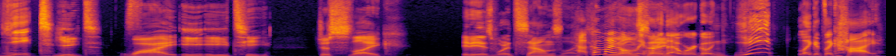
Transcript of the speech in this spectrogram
Yeet. Yeet. Y E E T. Just like it is what it sounds like. How come You I've only heard that word going yeet? Like it's like hi.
